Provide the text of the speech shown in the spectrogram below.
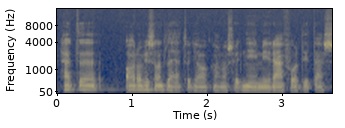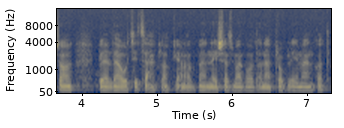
hát arra viszont lehet, hogy alkalmas, hogy némi ráfordítással például cicák lakjanak benne, és ez megoldaná problémánkat.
